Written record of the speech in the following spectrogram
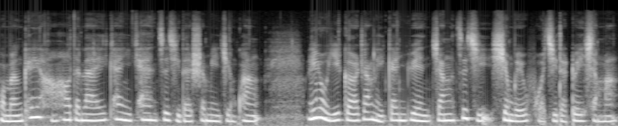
我们可以好好的来看一看自己的生命境况。你有一个让你甘愿将自己献为火祭的对象吗？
